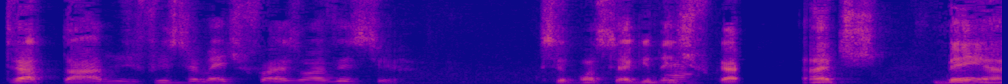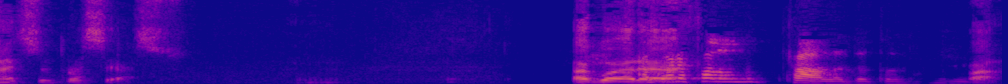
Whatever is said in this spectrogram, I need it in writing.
tratado dificilmente faz um AVC. Você consegue é. identificar é. antes, bem antes do processo. Agora, agora falando, fala, doutor. Fala.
